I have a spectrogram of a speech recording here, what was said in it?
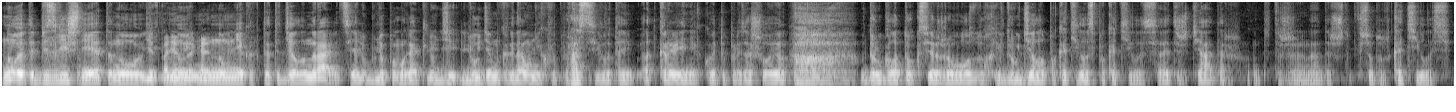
Ну, это без лишнего, это, ну, Нет, понятно, ну, ну, мне как-то это дело нравится. Я люблю помогать люди, людям, когда у них вот раз и вот откровение какое-то произошло, и вдруг глоток свежего воздуха, и вдруг дело покатилось, покатилось. А это же театр, вот это же надо, чтобы все тут катилось.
